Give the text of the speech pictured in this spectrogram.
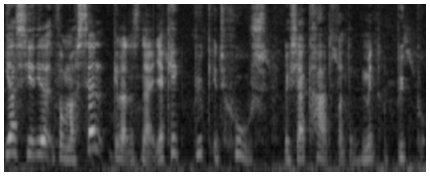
Jeg siger, jeg, for mig selv gælder det sådan her, jeg kan ikke bygge et hus, hvis jeg ikke har et fundament at bygge på.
